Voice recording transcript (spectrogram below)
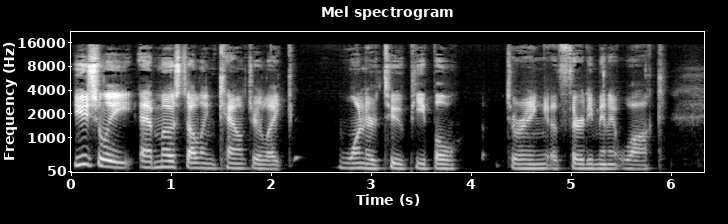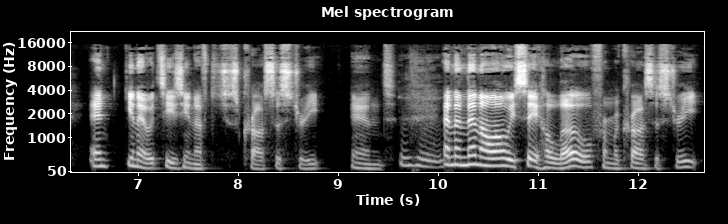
usually at most I'll encounter like one or two people during a 30 minute walk. And, you know, it's easy enough to just cross the street and, mm-hmm. and then, then I'll always say hello from across the street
